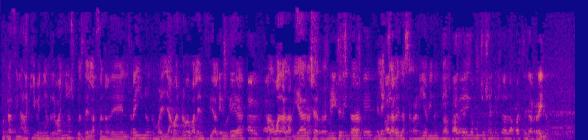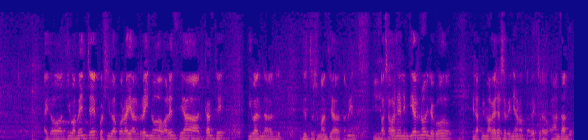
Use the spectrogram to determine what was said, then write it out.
Porque al final aquí venían rebaños pues de la zona del reino, como le llaman, ¿no? Valencia, Alcudia, al- Guadalaviar, o sea, realmente Sí, sí, no, está, es que mi el enclave padre- de la serranía viene de todas Mi padre ha partes. ido muchos años a la parte del reino. Ha ido antiguamente, pues iba por ahí al reino, a Valencia, a Alicante, iban de, de transhumancia también. Y Pasaban el invierno y luego en la primavera se venían otra vez, claro, andando.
